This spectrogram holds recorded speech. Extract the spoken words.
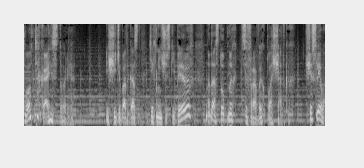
Вот такая история. Ищите подкаст «Технический перерыв» на доступных цифровых площадках. Счастливо!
